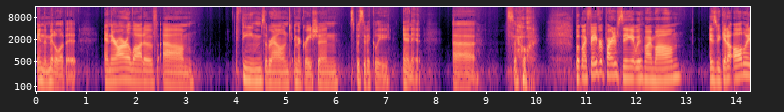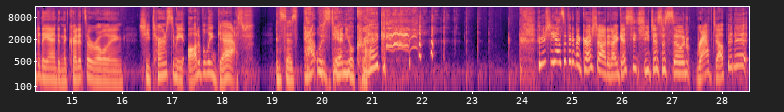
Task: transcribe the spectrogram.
in the middle of it. And there are a lot of um, themes around immigration specifically in it. Uh, so, but my favorite part of seeing it with my mom is we get all the way to the end and the credits are rolling. She turns to me, audibly gasps, and says, That was Daniel Craig? Who she has a bit of a crush on, and I guess she, just was so wrapped up in it,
